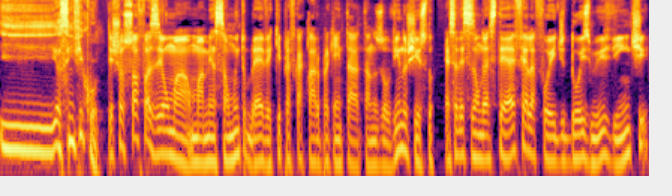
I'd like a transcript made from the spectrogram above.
e assim ficou. Deixa eu só fazer uma, uma menção muito breve aqui para ficar claro para quem está tá nos ouvindo, Xisto. Essa decisão do STF ela foi de 2020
